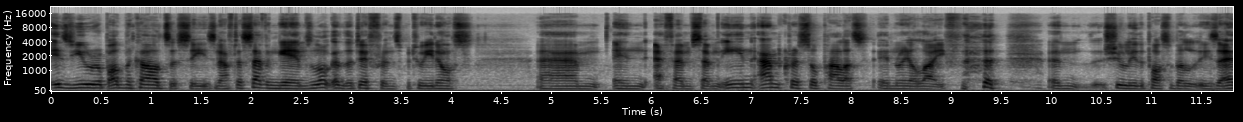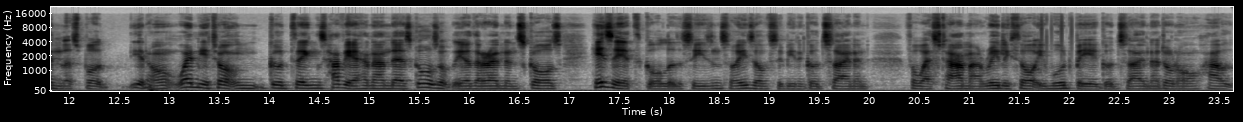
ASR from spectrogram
Is Europe on the cards this season? After seven games, look at the difference between us um, in FM17 and Crystal Palace in real life. and surely the possibilities are endless. But, you know, when you're talking good things, Javier Hernandez goes up the other end and scores his eighth goal of the season, so he's obviously been a good signing for West Ham. I really thought he would be a good sign. I don't know how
